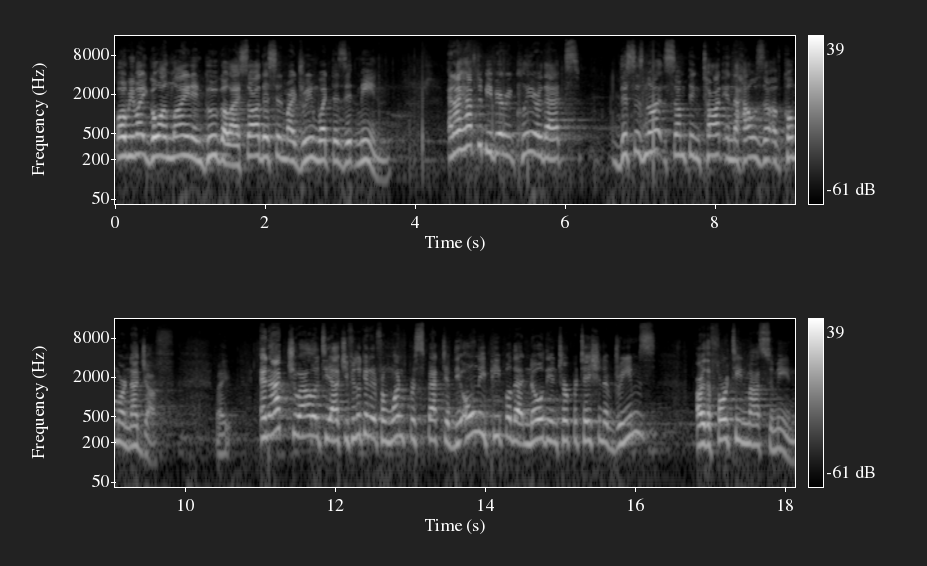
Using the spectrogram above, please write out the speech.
Or we might go online and Google, I saw this in my dream, what does it mean? And I have to be very clear that this is not something taught in the house of Qom or Najaf, right? In actuality, actually, if you look at it from one perspective, the only people that know the interpretation of dreams are the 14 Masumin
